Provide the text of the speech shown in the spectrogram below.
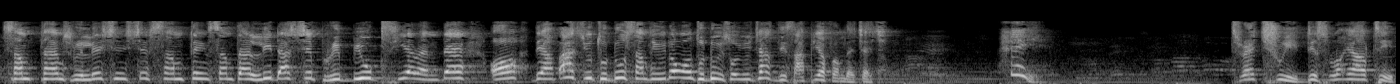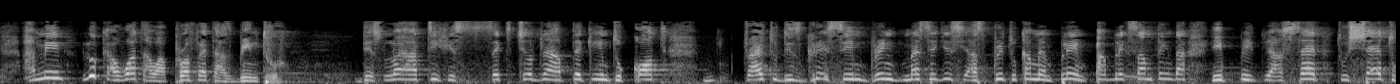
sometimes relationships, something, sometimes leadership rebukes here and there, or they have asked you to do something you don't want to do so you just disappear from the church. Hey. Treachery, disloyalty. I mean, look at what our prophet has been through disloyalty. His six children have taken him to court, tried to disgrace him, bring messages he has preached to come and play in public, something that he, he has said to share to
